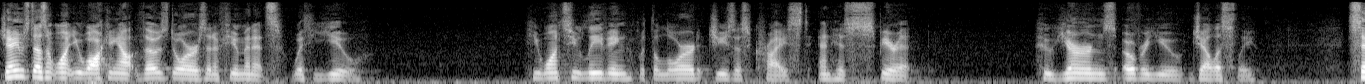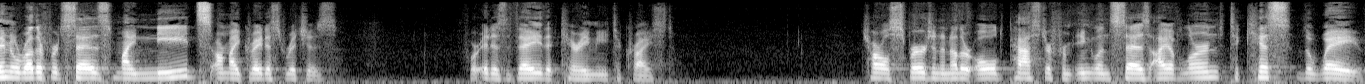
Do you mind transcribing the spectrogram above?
James doesn't want you walking out those doors in a few minutes with you. He wants you leaving with the Lord Jesus Christ and his Spirit who yearns over you jealously. Samuel Rutherford says, My needs are my greatest riches, for it is they that carry me to Christ. Charles Spurgeon, another old pastor from England, says, I have learned to kiss the wave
